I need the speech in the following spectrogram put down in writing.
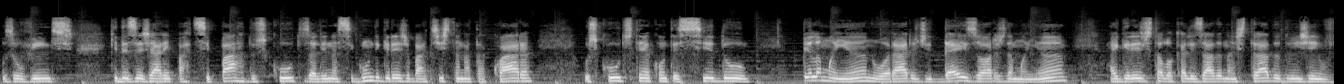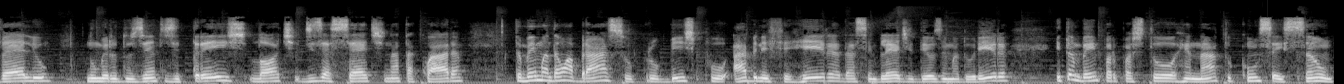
os ouvintes que desejarem participar dos cultos ali na Segunda Igreja Batista na Taquara. Os cultos têm acontecido pela manhã, no horário de 10 horas da manhã. A igreja está localizada na Estrada do Engenho Velho, número 203, lote 17, na Taquara. Também mandar um abraço para o bispo Abner Ferreira, da Assembleia de Deus em Madureira, e também para o pastor Renato Conceição,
